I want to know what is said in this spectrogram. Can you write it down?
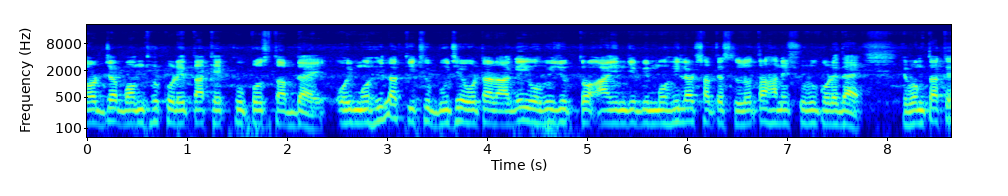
দরজা বন্ধ করে তাকে কুপ্রস্তাব দেয়। ওই মহিলা কিছু বুঝে ওঠার আগেই অভিযুক্ত আইনজীবী মহিলার সাথে শ্লীলতাহানি শুরু করে দেয় এবং তাকে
